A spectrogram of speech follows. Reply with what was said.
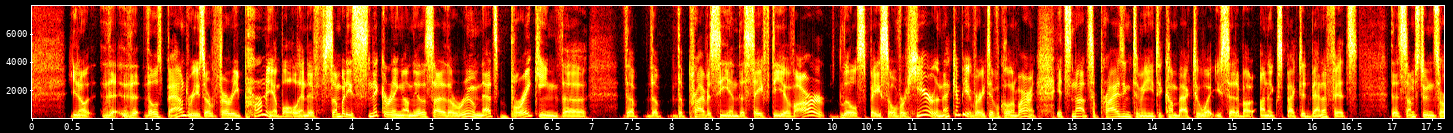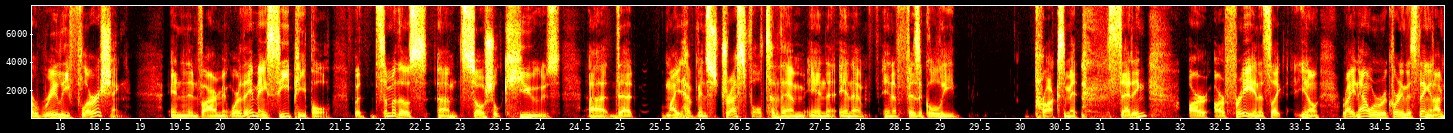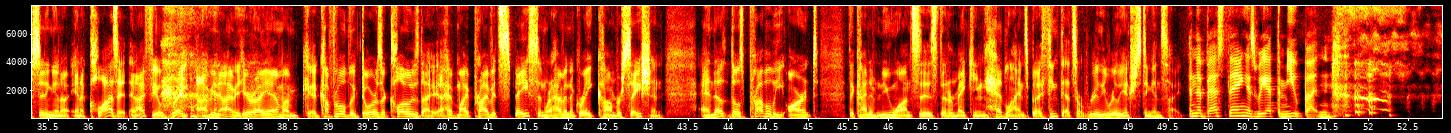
you know, the, the, those boundaries are very permeable. And if somebody's snickering on the other side of the room, that's breaking the the the the privacy and the safety of our little space over here and that can be a very difficult environment it's not surprising to me to come back to what you said about unexpected benefits that some students are really flourishing in an environment where they may see people but some of those um, social cues uh, that might have been stressful to them in in a in a physically proximate setting are are free. And it's like you know right now we're recording this thing and i'm sitting in a in a closet and i feel great. I mean i'm here i am. I'm comfortable. The doors are closed. I, I have my private space and we're having a great conversation. And th- those probably aren't the kind of nuances that are making headlines but i think that's a really really interesting insight. And the best thing is we got the mute button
